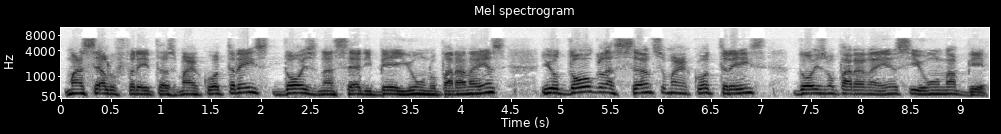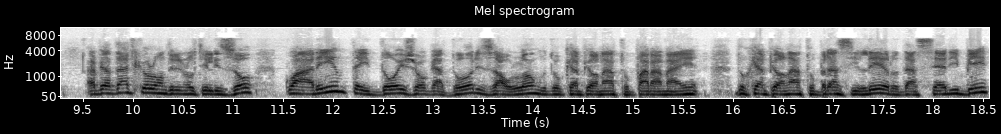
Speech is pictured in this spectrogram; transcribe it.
Marcelo Freitas marcou três, dois na Série B e um no Paranaense, e o Douglas Santos marcou três, dois no Paranaense e um na B. A verdade é que o Londrina utilizou 42 jogadores ao longo do campeonato paranaense, do campeonato brasileiro da Série B,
